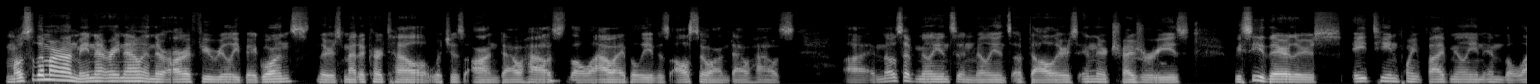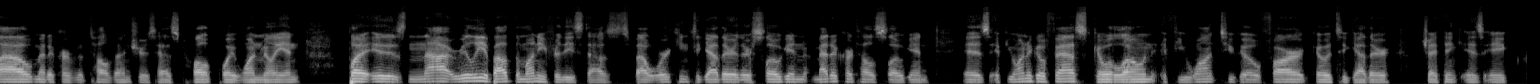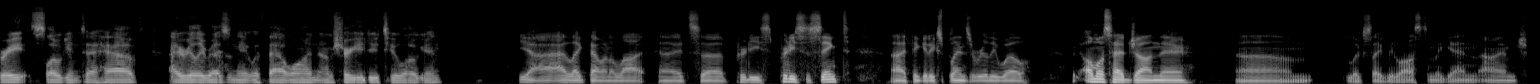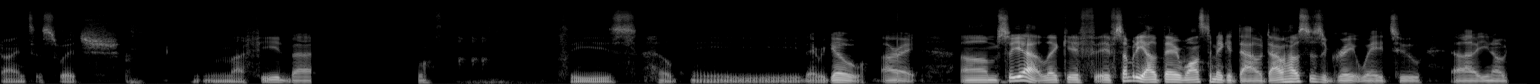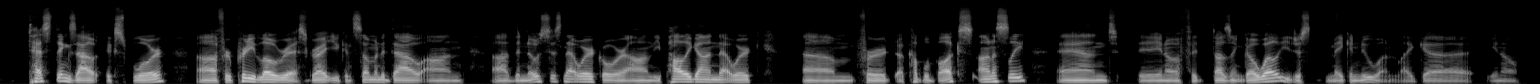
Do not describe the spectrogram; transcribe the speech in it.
most of them are on mainnet right now, and there are a few really big ones. There's Metacartel, which is on DAOhaus. The LAO, I believe, is also on DAOhaus. Uh, and those have millions and millions of dollars in their treasuries. We see there, there's 18.5 million in the LAO. Metacartel Ventures has 12.1 million but it is not really about the money for these DAOs. It's about working together. Their slogan, Metacartel's slogan, is if you want to go fast, go alone. If you want to go far, go together, which I think is a great slogan to have. I really resonate with that one. I'm sure you do too, Logan. Yeah, I like that one a lot. Uh, it's uh, pretty pretty succinct. I think it explains it really well. We almost had John there. Um, looks like we lost him again. I'm trying to switch my feedback. Please help me. There we go. All right. Um, so yeah, like if if somebody out there wants to make a DAO, DAOhaus is a great way to uh, you know test things out, explore uh, for pretty low risk, right? You can summon a DAO on uh, the Gnosis network or on the Polygon network um, for a couple bucks, honestly. And you know, if it doesn't go well, you just make a new one. Like uh, you know,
